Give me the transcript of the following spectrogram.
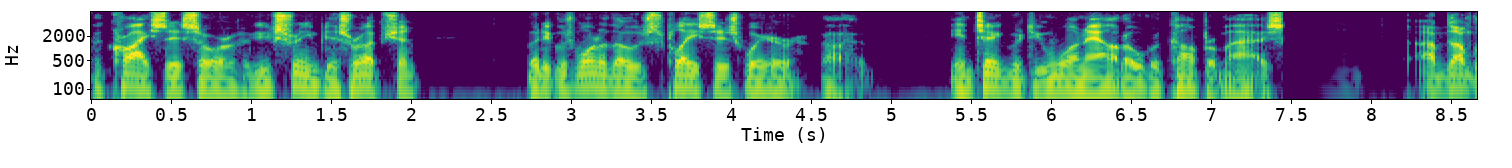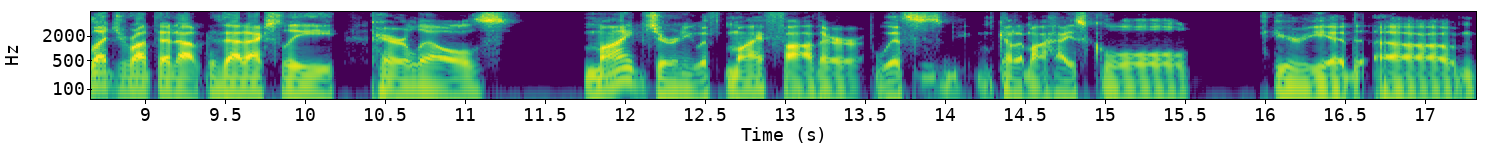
a crisis or extreme disruption, but it was one of those places where uh, integrity won out over compromise. I'm, I'm glad you brought that up because that actually parallels my journey with my father with kind of my high school period um,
